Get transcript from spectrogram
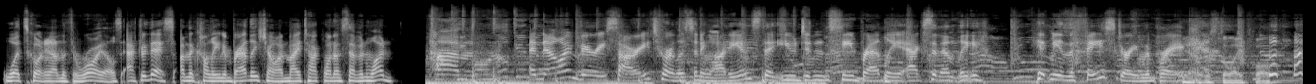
What's going on with the Royals after this on the Colleen and Bradley show on My Talk 1071. Um, and now I'm very sorry to our listening audience that you didn't see Bradley accidentally hit me in the face during the break. Yeah, it was delightful.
